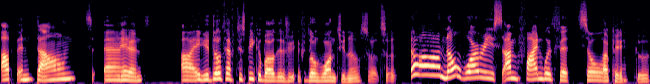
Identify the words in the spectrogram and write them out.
up and downs and I you don't have to speak about it if you, if you don't want, you know. So so no worries. I'm fine with it. So okay, good.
